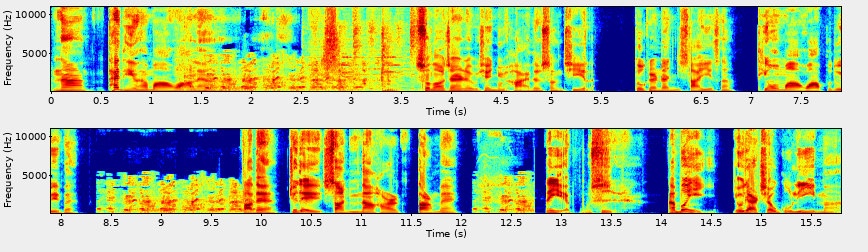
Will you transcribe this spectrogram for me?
那太听他妈话了。说到这儿了，有些女孩子生气了。豆哥，那你啥意思？听我妈话不对呗？咋的？就得上你们男孩当呗？那也不是，那不有点小鼓励吗？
